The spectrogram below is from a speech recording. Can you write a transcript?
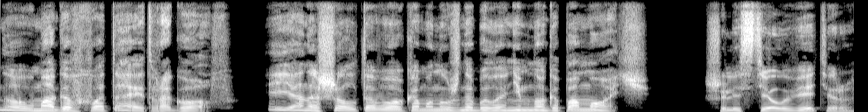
Но у магов хватает врагов. И я нашел того, кому нужно было немного помочь. Шелестел ветер,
